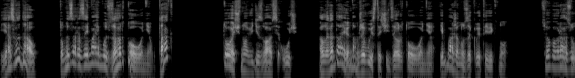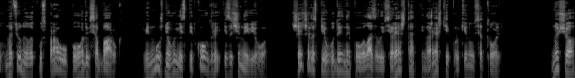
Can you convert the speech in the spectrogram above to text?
Я згадав, то ми зараз займаємось загартовуванням, так? Точно, відізвався уч, але гадаю, нам вже вистачить загартовування і бажано закрити вікно. Цього разу на цю нелегку справу погодився барук. Він мужньо виліз під ковдри і зачинив його. Ще через півгодини повилазили всі решта і нарешті прокинувся троль. Ну що,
